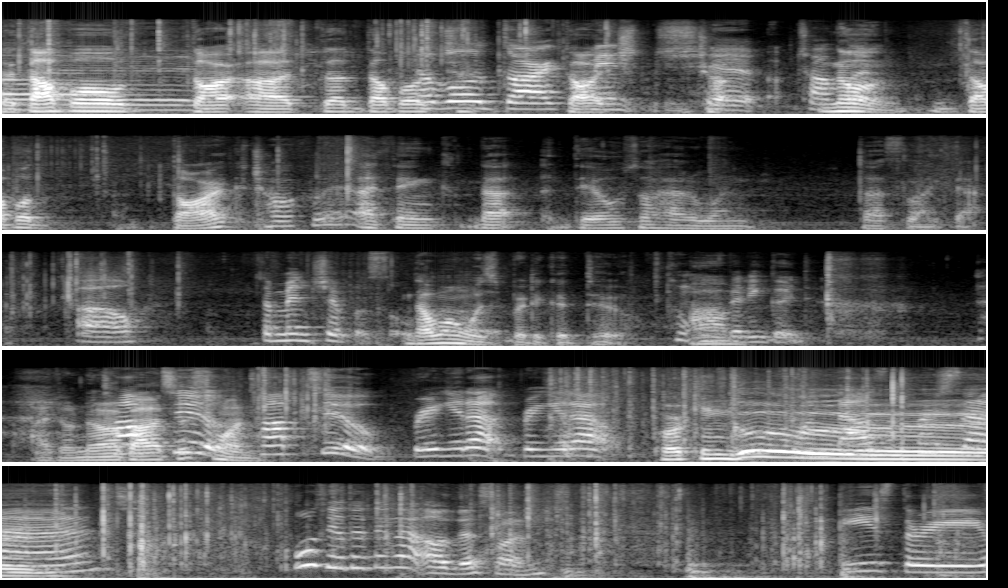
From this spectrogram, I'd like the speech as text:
the double dark, uh, the double, double dark, dark mint ch- chip cho- chocolate. No, double dark chocolate. I think that they also had one that's like that. Oh, the mint chip was so That one was pretty good too. Um, very good. I don't know Top about two, this one. top two. Bring it up, bring it out. Thousand good. percent. What was the other thing that? Oh, this one. These three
